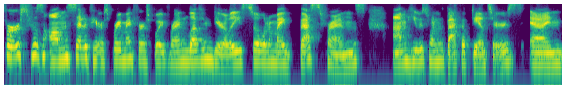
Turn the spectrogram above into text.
first was on the set of Hairspray. My first boyfriend, love him dearly. He's still one of my best friends. Um, he was one of the backup dancers and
